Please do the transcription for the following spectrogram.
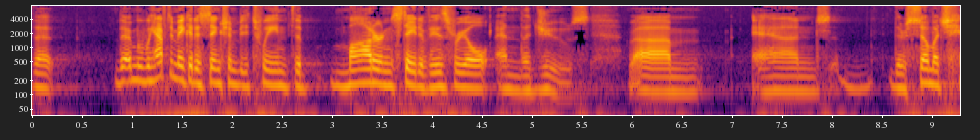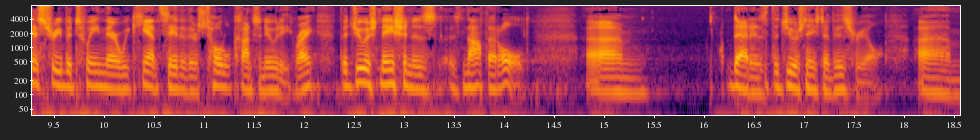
that I mean, we have to make a distinction between the modern state of Israel and the Jews. Um, and there's so much history between there, we can't say that there's total continuity, right? The Jewish nation is, is not that old. Um, that is, the Jewish nation of Israel. Um,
